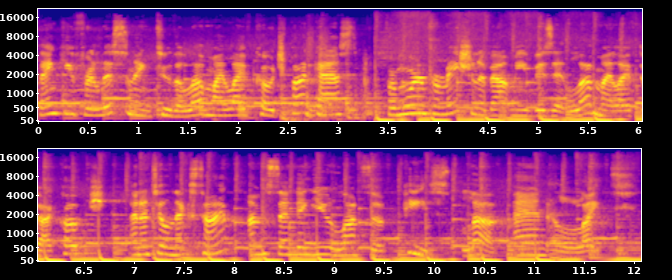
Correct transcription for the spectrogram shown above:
thank you for listening to the Love My Life Coach podcast. For more information about me, visit lovemylife.coach. And until next time, I'm sending you lots of peace, love, and light.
